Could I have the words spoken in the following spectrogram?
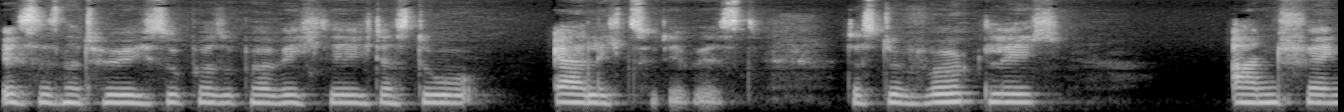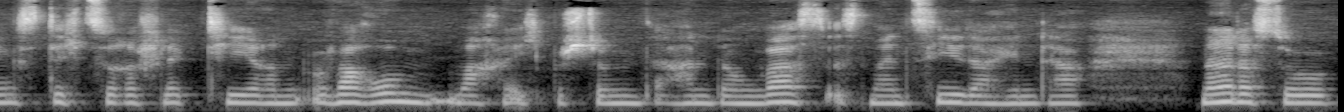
ist es natürlich super, super wichtig, dass du ehrlich zu dir bist, dass du wirklich anfängst, dich zu reflektieren. Warum mache ich bestimmte Handlungen? Was ist mein Ziel dahinter? Ne, dass du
